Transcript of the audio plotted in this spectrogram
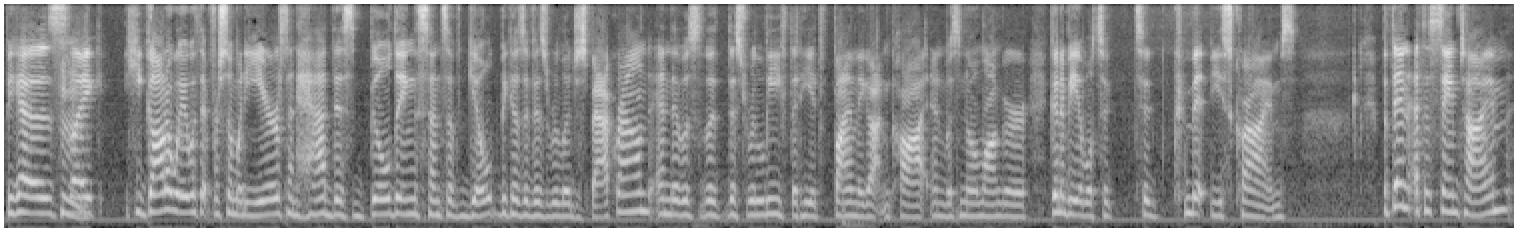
because like he got away with it for so many years and had this building sense of guilt because of his religious background. And there was the, this relief that he had finally gotten caught and was no longer going to be able to to commit these crimes. But then at the same time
